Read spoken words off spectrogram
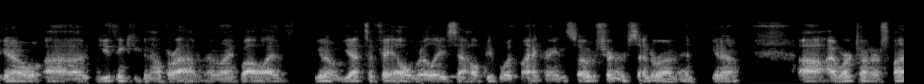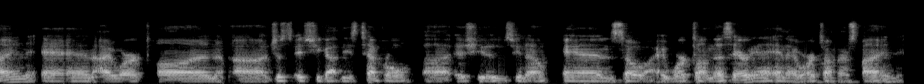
You know, uh, do you think you can help her out? And I'm like, well, I've you know yet to fail really to help people with migraines, so sure, send her on in. You know, uh, I worked on her spine and I worked on uh, just she got these temporal uh, issues, you know. And so I worked on this area and I worked on her spine.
